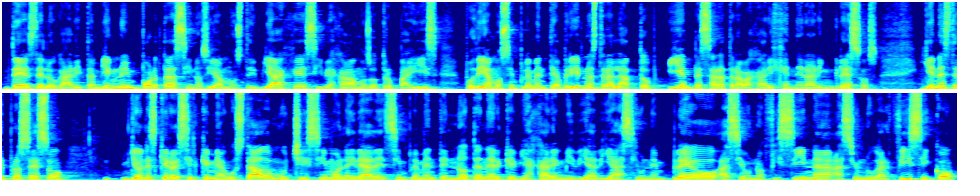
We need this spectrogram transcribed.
desde el hogar y también no importa si nos íbamos de viaje, si viajábamos a otro país, podíamos simplemente abrir nuestra laptop y empezar a trabajar y generar ingresos. Y en este proceso yo les quiero decir que me ha gustado muchísimo la idea de simplemente no tener que viajar en mi día a día hacia un empleo, hacia una oficina, hacia un lugar físico,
